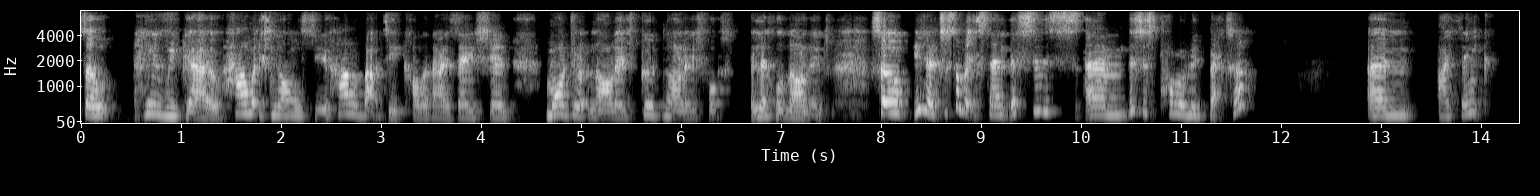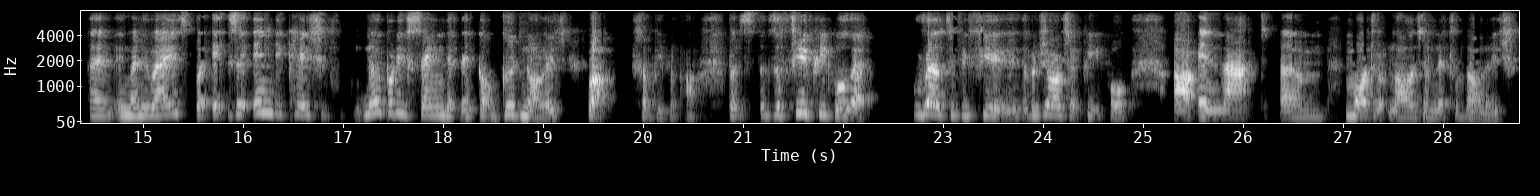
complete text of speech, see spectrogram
So here we go. How much knowledge do you have about decolonisation? Moderate knowledge, good knowledge, little knowledge. So you know, to some extent, this is um, this is probably better. Um, I think um, in many ways, but it's an indication. Nobody's saying that they've got good knowledge. Well, some people are, but there's a few people that relatively few, the majority of people are in that um, moderate knowledge and little knowledge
